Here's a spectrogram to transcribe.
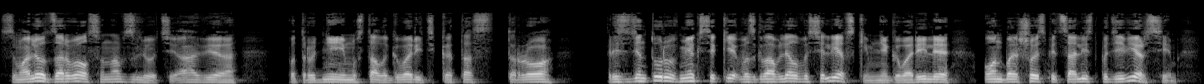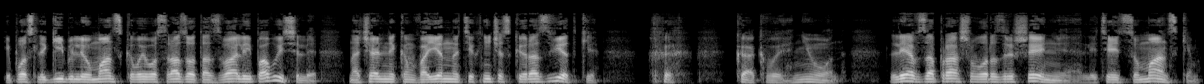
Самолет взорвался на взлете, авиа... Потруднее ему стало говорить «катастро...» Резидентуру в Мексике возглавлял Василевский. Мне говорили, он большой специалист по диверсиям, и после гибели Уманского его сразу отозвали и повысили, начальником военно-технической разведки. Хх, как вы, не он. Лев запрашивал разрешение лететь с Уманским.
